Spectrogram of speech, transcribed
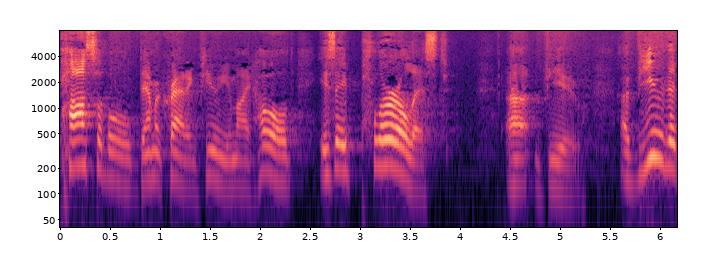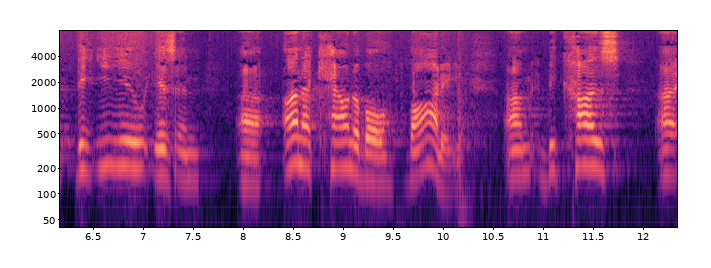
possible democratic view you might hold is a pluralist uh, view, a view that the EU is an uh, unaccountable body um, because uh,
